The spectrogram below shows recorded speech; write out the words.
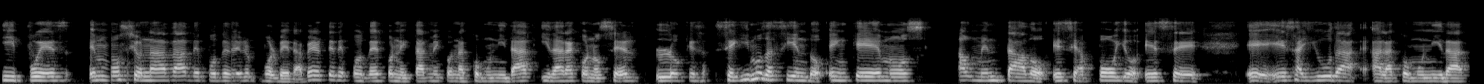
y pues emocionada de poder volver a verte, de poder conectarme con la comunidad y dar a conocer lo que seguimos haciendo, en que hemos aumentado ese apoyo, ese, eh, esa ayuda a la comunidad.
